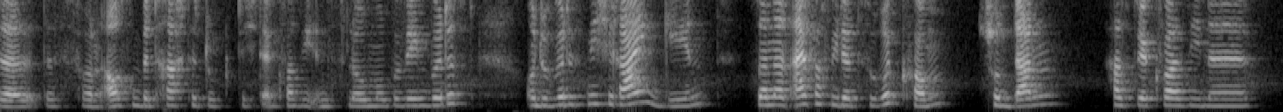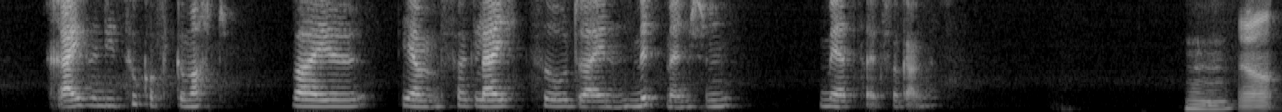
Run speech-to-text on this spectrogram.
da, das von außen betrachtet, du dich dann quasi in Slow-Mo bewegen würdest und du würdest nicht reingehen, sondern einfach wieder zurückkommen, schon dann hast du ja quasi eine Reise in die Zukunft gemacht, weil ja im Vergleich zu deinen Mitmenschen mehr Zeit vergangen ist. Hm. Ja.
